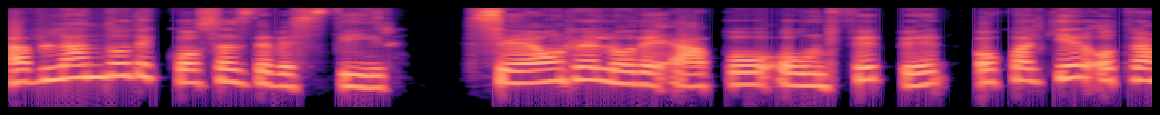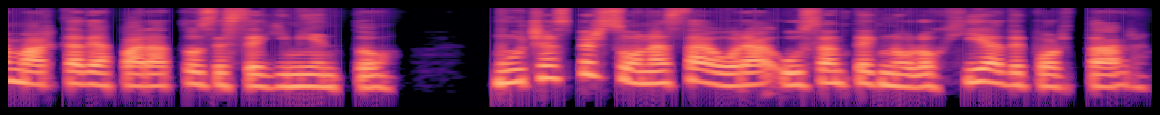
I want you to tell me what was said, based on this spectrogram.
Hablando de cosas de vestir, sea un reloj de Apple o un Fitbit o cualquier otra marca de aparatos de seguimiento, muchas personas ahora usan tecnología de portar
